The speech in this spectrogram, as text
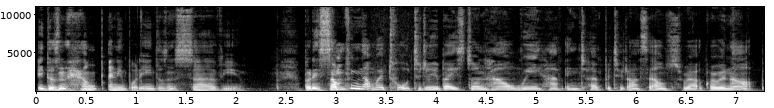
It doesn't help anybody, it doesn't serve you. But it's something that we're taught to do based on how we have interpreted ourselves throughout growing up.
